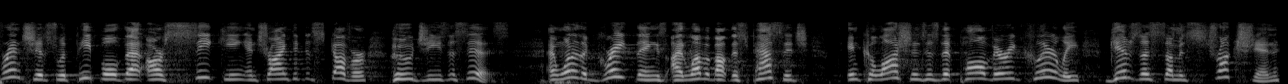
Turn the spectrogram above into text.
Friendships with people that are seeking and trying to discover who Jesus is. And one of the great things I love about this passage in Colossians is that Paul very clearly gives us some instruction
